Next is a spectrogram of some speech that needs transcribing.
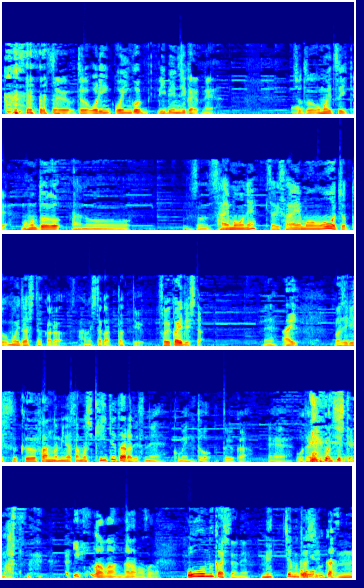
そういう、ちょっとオリン、オインゴリベンジかよね。ちょっと思いついて。もう本当あのーその、サイモンをね、久々サイモンをちょっと思い出したから話したかったっていう、そういう回でした。ね。はい。バジリスクファンの皆さんもし聞いてたらですね、コメントというか、えーお題お待ちしてます。いつの漫画なの、それ？大昔だね。めっちゃ昔。大昔うん。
